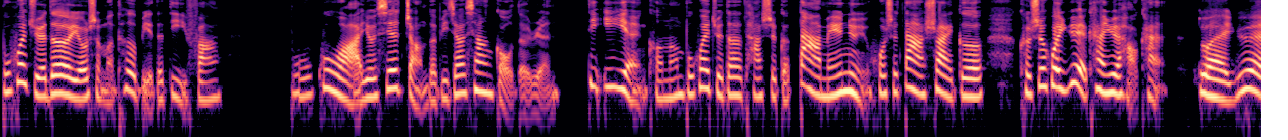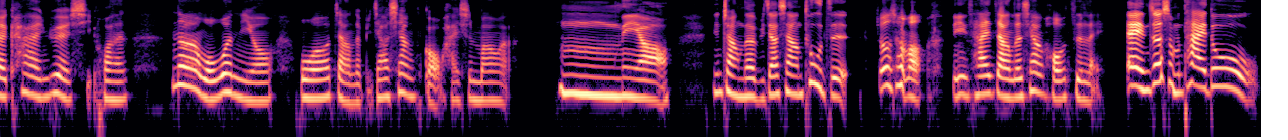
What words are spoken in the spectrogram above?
不会觉得有什么特别的地方。不过啊，有些长得比较像狗的人，第一眼可能不会觉得他是个大美女或是大帅哥，可是会越看越好看。对，越看越喜欢。那我问你哦，我长得比较像狗还是猫啊？嗯，你哦，你长得比较像兔子。说什么？你才长得像猴子嘞！哎，你这什么态度？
